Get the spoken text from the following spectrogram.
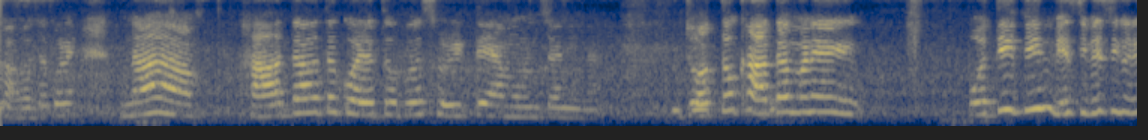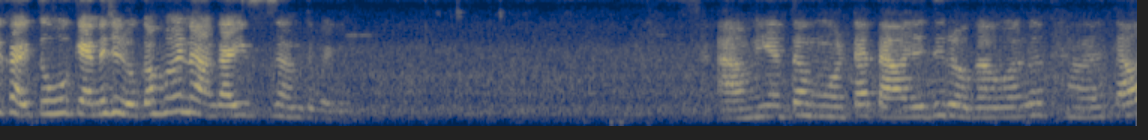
খাওয়া দাওয়া করে না খাওয়া দাওয়া তো করে তবুও শরীরটা এমন জানি না। যত খাওয়া দাওয়া মানে প্রতিদিন বেশি বেশি করে খাই তবুও কেন যে রোগা হয় না গাইস জানতে পারি। আমি এত মোটা তাও যদি রোগা বলো তাহলে তাও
